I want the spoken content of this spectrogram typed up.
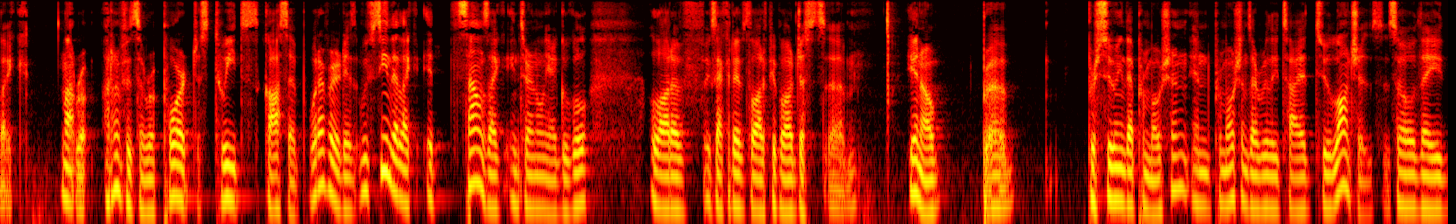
like not. Re- I don't know if it's a report, just tweets, gossip, whatever it is. We've seen that like it sounds like internally at Google, a lot of executives, a lot of people are just, um, you know, pr- pursuing that promotion, and promotions are really tied to launches. So they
